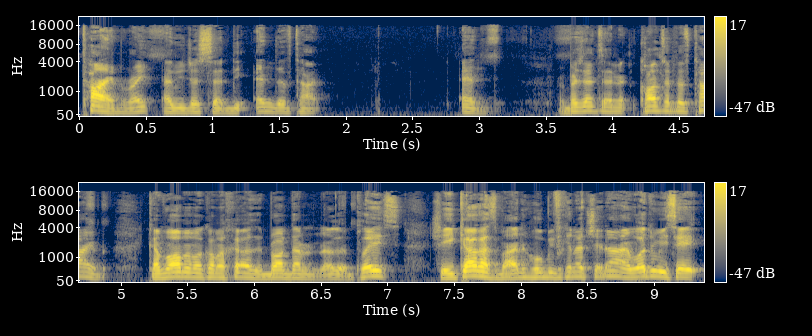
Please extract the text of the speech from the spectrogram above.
time, right? As we just said, the end of time. End. Represents a concept of time. Brought down another place. Sheikar who And what do we say?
